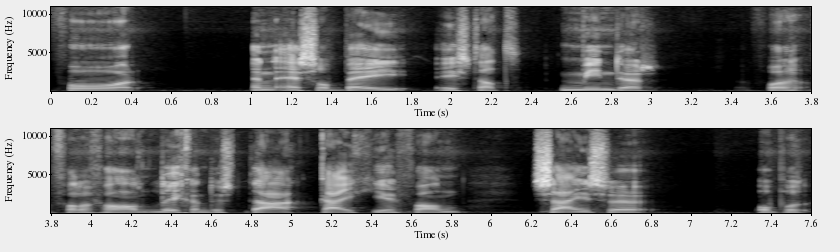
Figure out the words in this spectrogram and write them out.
Voor een SLB is dat minder van de verhand liggend. Dus daar kijk je van, zijn ze op het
